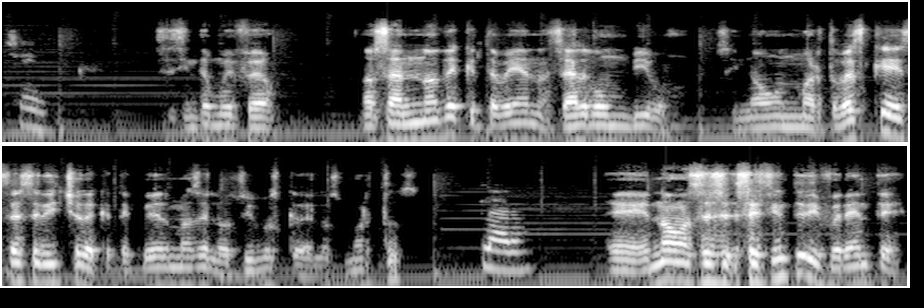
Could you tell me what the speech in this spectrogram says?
Sí. se siente muy feo. O sea, no de que te vayan a hacer algo un vivo, sino un muerto. ¿Ves que está ese dicho de que te cuidas más de los vivos que de los muertos? Claro. Eh, no, se, se- se siente diferente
